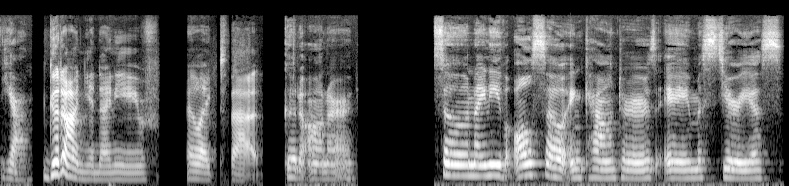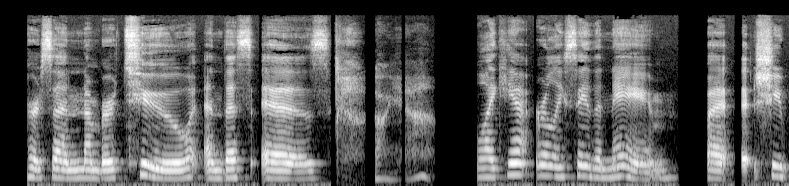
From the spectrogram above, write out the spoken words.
Yeah, good on you, Nynaeve. I liked that. good honor. So Nynaeve also encounters a mysterious person number two, and this is Oh yeah. well, I can't really say the name, but she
